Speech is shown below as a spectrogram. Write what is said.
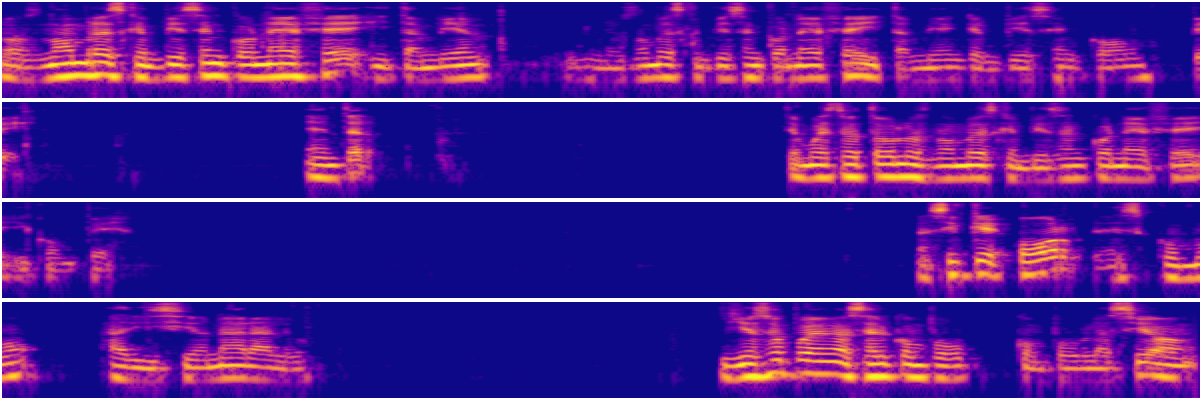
los nombres que empiecen con F y también los nombres que empiecen con F y también que empiecen con P. Enter. Te muestra todos los nombres que empiezan con F y con P. Así que OR es como adicionar algo. Y eso pueden hacer con, con población.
